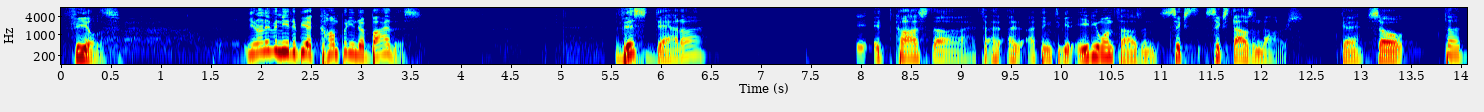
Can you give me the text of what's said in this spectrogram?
fields. You don't even need to be a company to buy this. This data, it, it cost, uh, I, I, think, to get $81,000, $6,000. okay? So the,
